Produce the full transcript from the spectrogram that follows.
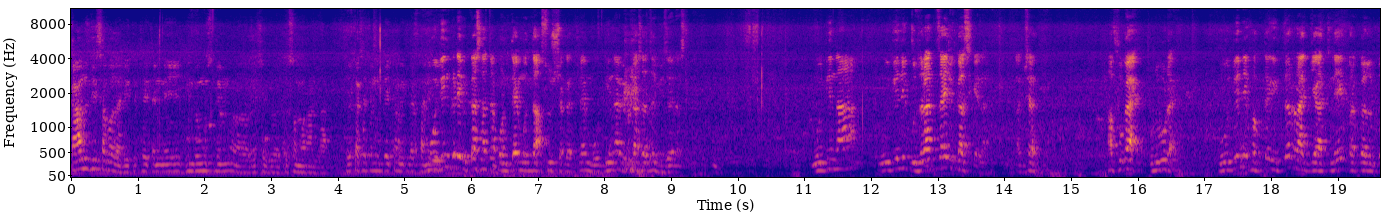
काल जी सभा झाली तिथे त्यांनी हिंदू मुस्लिम विषय समोर आणला. विकासाचे मुद्दे मोदींकडे विकासाचा कोणताही मुद्दा असूच शकत नाही. मोदींना विकासाचं विजन असतं. मोदींना मोदींनी गुजरातचाही विकास केला. लक्षात घ्या. हा फुगा आहे फुडबुड आहे. मोदींनी फक्त इतर राज्यातले प्रकल्प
